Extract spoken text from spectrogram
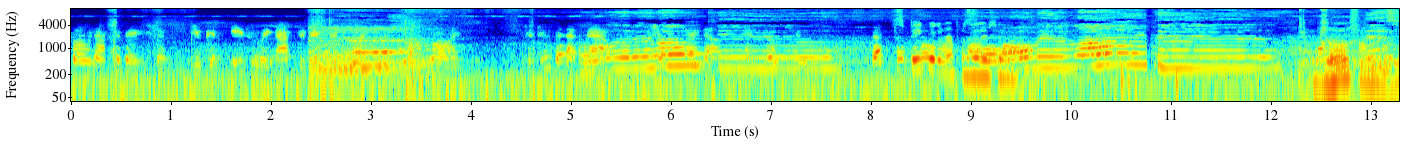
phone activation. You can easily activate your device online. To do that now, just hang up and go to Speak with a representative. Joshua is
